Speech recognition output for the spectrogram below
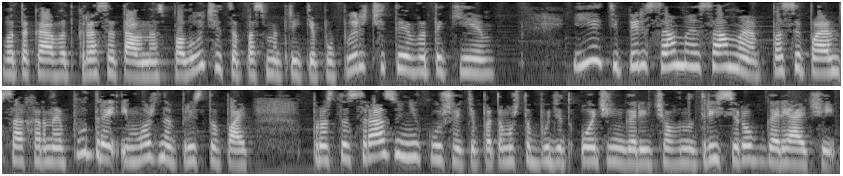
Вот такая вот красота у нас получится. Посмотрите, пупырчатые вот такие. И теперь самое-самое, посыпаем сахарной пудрой и можно приступать. Просто сразу не кушайте, потому что будет очень горячо, внутри сироп горячий.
